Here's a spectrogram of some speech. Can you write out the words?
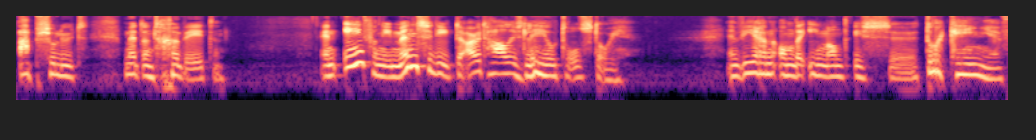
absoluut, met een geweten. En een van die mensen die ik eruit haal is Leo Tolstoy. En weer een ander iemand is uh, Turgenev.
